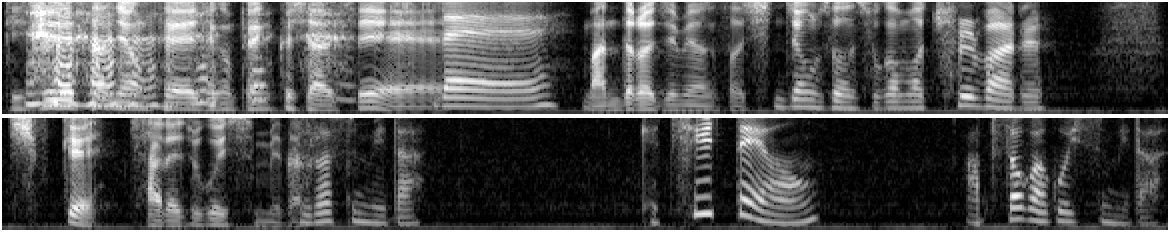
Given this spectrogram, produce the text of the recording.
비슷한 형태의 지금 뱅크샷이 네, 만들어지면서 신정수 선수가 뭐 출발을 쉽게 잘해주고 있습니다. 그렇습니다. 이렇게 7대 0 앞서가고 있습니다.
